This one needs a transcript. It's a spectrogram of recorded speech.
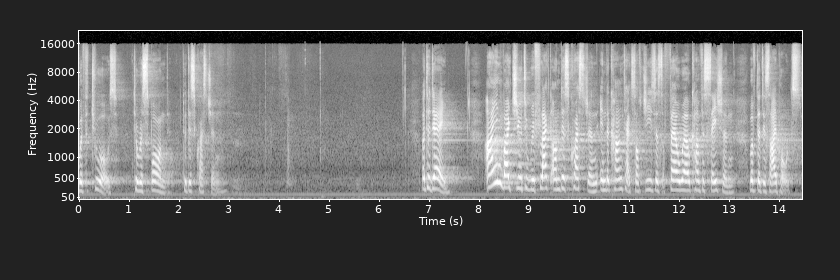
with tools to respond to this question. But today, I invite you to reflect on this question in the context of Jesus' farewell conversation with the disciples.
